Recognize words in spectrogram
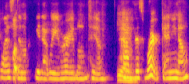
blessed well, and lucky that we were able to yeah. have this work. And you know,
